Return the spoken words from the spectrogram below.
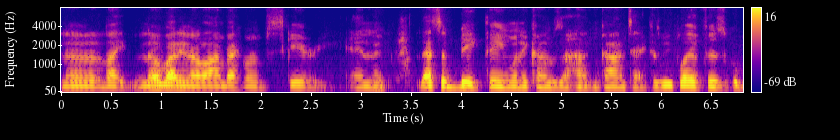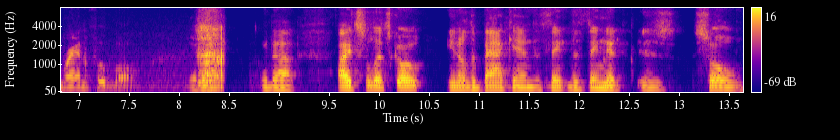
No, no, like nobody in our linebacker room is scary, and that's a big thing when it comes to hunting contact because we play a physical brand of football. No doubt. No doubt. All right, so let's go. You know, the back end. The thing. The thing that is so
